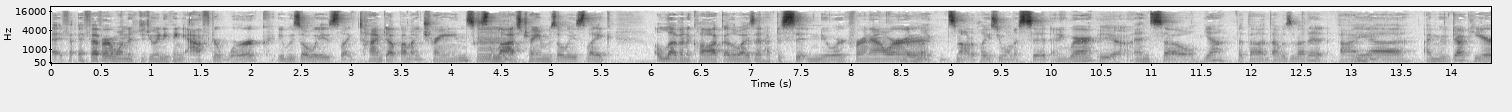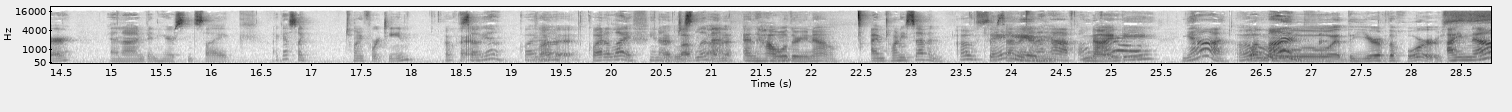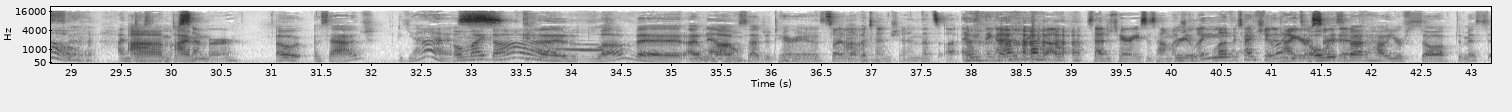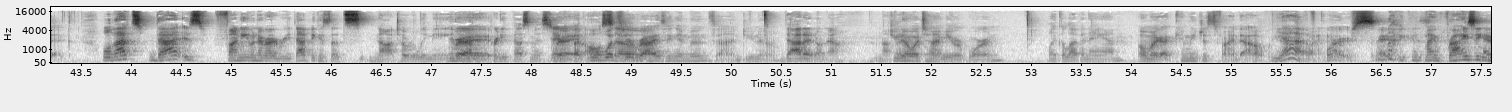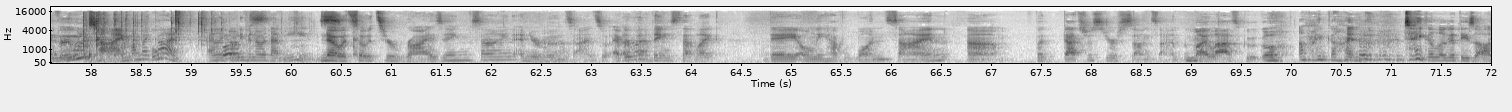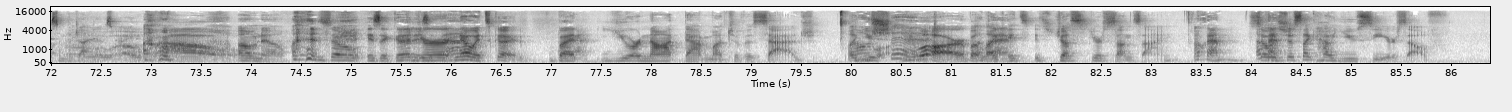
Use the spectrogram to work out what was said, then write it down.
if, if ever I wanted to do anything after work, it was always like timed out by my trains because Mm. the last train was always like 11 o'clock. Otherwise, I'd have to sit in Newark for an hour, and like it's not a place you want to sit anywhere. Yeah. And so yeah, but that that was about it. I Mm-hmm. uh, I moved out here, and I've been here since like I guess like 2014. Okay. So yeah, quite Love a it. quite a life. You know, I just love living. that. And how old are you now? I'm 27. Oh, 27 and a half. Oh, 90? girl. Yeah. what month? Oh, the year of the horse. I know. I'm just Um, I'm- December. Oh, a Sag? Yes. Oh my god, love it! I know. love Sagittarius. Mhm. So I love Um, attention. That's uh, anything I ever read about Sagittarius is how much you like love attention I feel and like how it's you're always assertive. about how you're so optimistic. well, that's that is funny whenever I read that because that's not totally me. Right. I'm pretty pessimistic, Right. but well, also what's your rising and moon sign? Do you know? that I don't know. I'm not Do you know what time you were born? Like 11 a.m. Oh my god, can we just find out? We have to Yeah, of course. out. Right, because my rising everyone- moon time. Oh my god, I like don't even know what that means. No, it's so it's your rising sign and your moon sign. So everyone. Okay. thinks that like they only have one sign, um, but that's just your sun sign. My last Google. Oh my god, take a look at these awesome vaginas. Oh, right oh, now. wow. Oh no. So is it good? Is you're it bad? no, it's good, but Okay. you're not that much of a Sag. Like Oh, you, shit. you are, but like it's it's just your sun sign. okay. So okay. it's just like how you see yourself.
